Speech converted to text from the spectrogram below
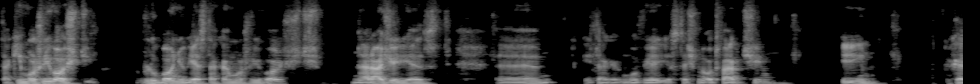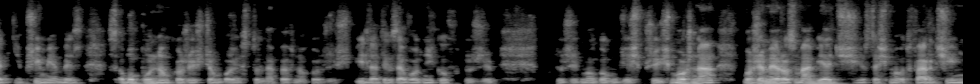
takiej możliwości w Luboniu jest taka możliwość, na razie jest e, i tak jak mówię, jesteśmy otwarci i chętnie przyjmiemy z, z obopólną korzyścią, bo jest to na pewno korzyść i dla tych zawodników, którzy, którzy mogą gdzieś przyjść. Można, możemy rozmawiać, jesteśmy otwarci.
